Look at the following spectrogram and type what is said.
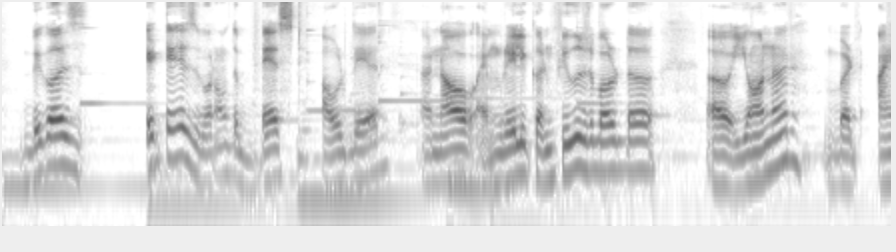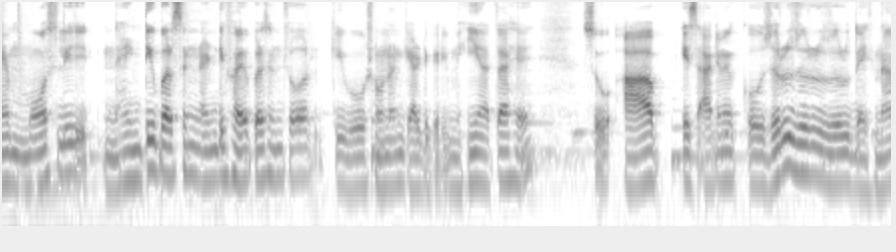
Because it is one of the best out there. Now I am really confuse about the genre but I am mostly ninety percent ninety five percent sure कि वो शोनन कैटेगरी में ही आता है। सो so, आप इस एनिमे को ज़रूर ज़रूर ज़रूर देखना।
